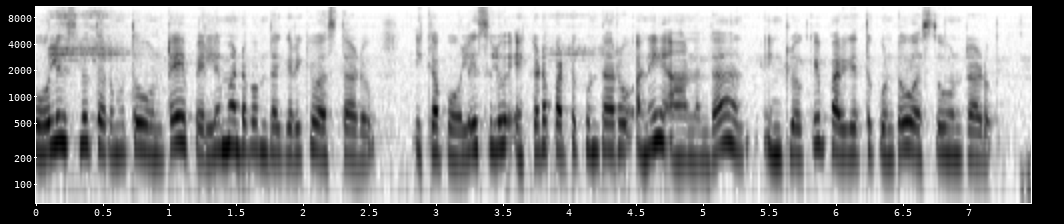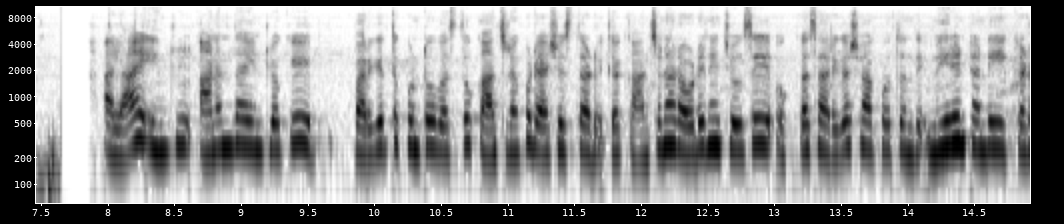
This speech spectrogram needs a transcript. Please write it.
పోలీసులు తరుముతూ ఉంటే పెళ్ళి మండపం దగ్గరికి వస్తాడు. ఇక పోలీసులు ఎక్కడ పట్టుకుంటారు అని ఆనంద ఇంట్లోకి పరిగెత్తుకుంటూ వస్తూ ఉంటాడు. అలా ఇంట్లో ఆనంద ఇంట్లోకి పరిగెత్తుకుంటూ వస్తూ కాంచనకు డాష్ ఇస్తాడు. ఇక కాంచన రౌడీని చూసి ఒక్కసారిగా షాక్ అవుతుంది. మీరేంటండి ఇక్కడ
